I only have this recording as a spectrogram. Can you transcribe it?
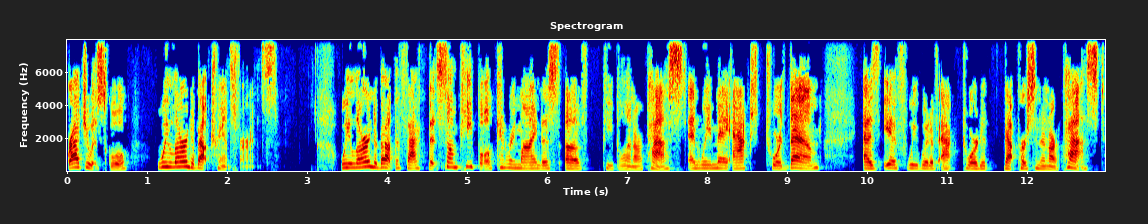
graduate school we learned about transference we learned about the fact that some people can remind us of people in our past, and we may act toward them as if we would have acted toward that person in our past.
